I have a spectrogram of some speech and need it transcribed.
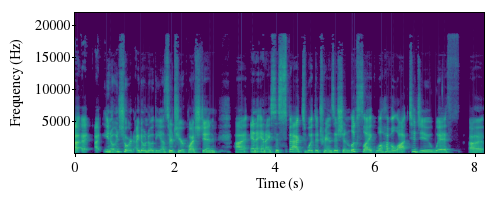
uh, you know, in short, I don't know the answer to your question, uh, and and I suspect what the transition looks like will have a lot to do with uh,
